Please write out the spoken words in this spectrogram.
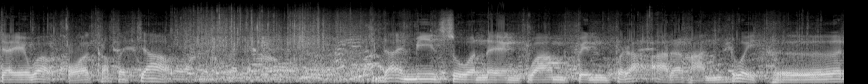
ใจว่าขอข้าพเจ้า ได้มีส่วนแห่งความเป็นพระอรหันต์ด้วยเถิด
